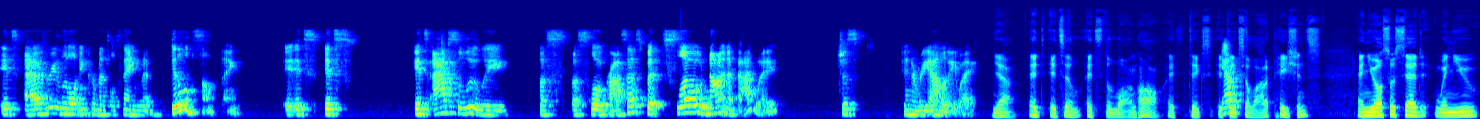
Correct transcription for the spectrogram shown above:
it's every little incremental thing that builds something. It's it's it's absolutely a, a slow process, but slow not in a bad way, just in a reality way. Yeah, it, it's a it's the long haul. It takes it takes a lot of patience. And you also said when you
